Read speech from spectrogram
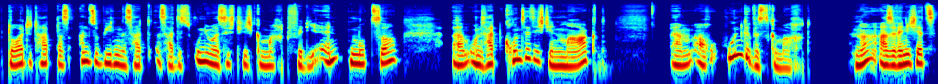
bedeutet hat, das anzubieten. Es hat, es hat es unübersichtlich gemacht für die Endnutzer ähm, und es hat grundsätzlich den Markt ähm, auch ungewiss gemacht. Ne? Also wenn ich jetzt,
